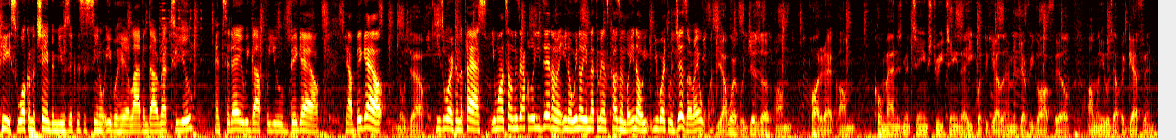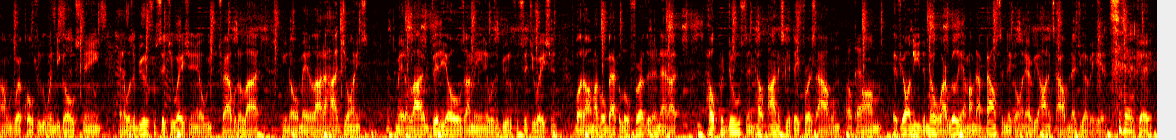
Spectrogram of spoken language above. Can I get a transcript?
Peace. Welcome to Chamber Music. This is Sino Evil here, live and direct to you. And today we got for you Big Al. Now, Big Al, No doubt. he's worked in the past. You want to tell him exactly what you did? I mean, you know, we know you met the Man's cousin, but you know, you, you worked with GZA, right? Yeah, I worked with GZA, um, part of that um, co-management team, street team that he put together, him and Jeffrey Garfield, um, when he was up at Geffen. Um, we worked closely with Wendy Goldstein, and it was a beautiful situation. You know, we traveled a lot, you know, made a lot of hot joints, made a lot of videos. I mean, it was a beautiful situation. But um, I go back a little further than that. I helped produce and help Onyx get their first album. Okay. Um, if y'all need to know who I really am, I'm not bouncing nigga on every Onyx album that you ever hear. Okay.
